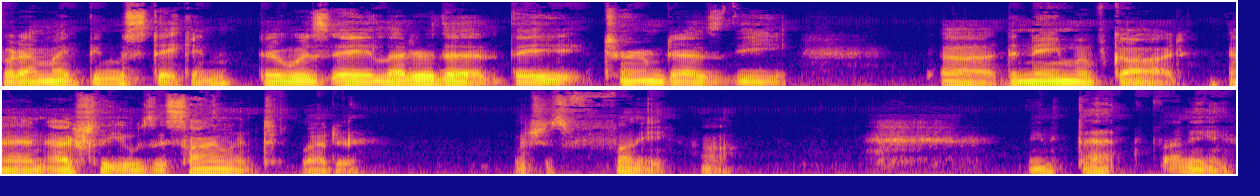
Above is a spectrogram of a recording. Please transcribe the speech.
but I might be mistaken. There was a letter that they termed as the uh, the name of God, and actually it was a silent letter, which is funny, huh? Ain't that funny?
